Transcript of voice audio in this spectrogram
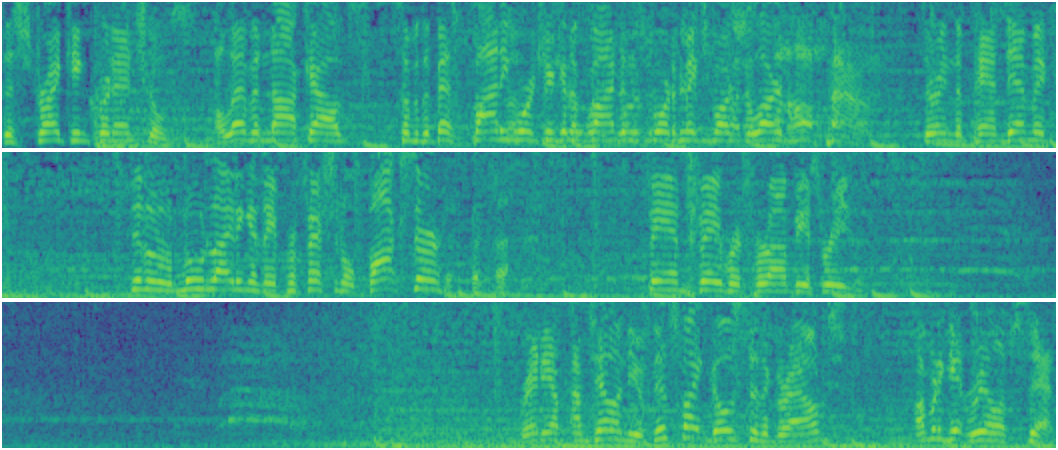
the striking credentials 11 knockouts, some of the best body work you're going to find in the sport of mixed martial arts during the pandemic. Did a little moonlighting as a professional boxer. Fan favorite for obvious reasons. Randy, I'm, I'm telling you, if this fight goes to the ground, I'm going to get real upset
